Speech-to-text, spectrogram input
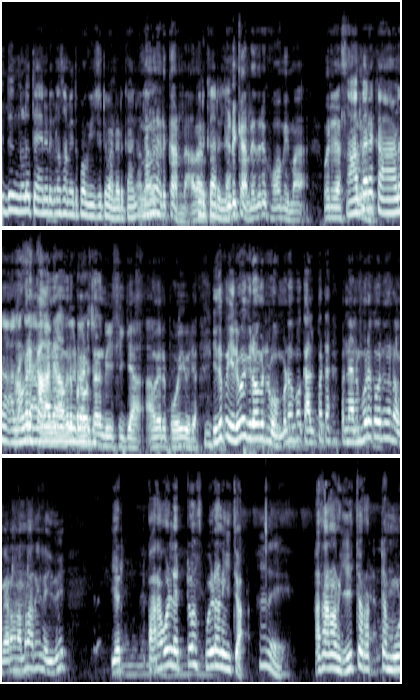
ഇത് നിങ്ങൾ തേനെടുക്കുന്ന സമയത്ത് പുകയിച്ചിട്ട് വേണ്ട എടുക്കാൻ? ഞങ്ങൾ എടുക്കാറില്ല. എടുക്കാറില്ല. എടുക്കാറില്ല. ഇതൊരു ഹോബി. ഒരു രസം അവരെ കാണുക. അവരെ കാണുക അവരെ പ്രവർത്തനം വീക്ഷിക്കുക അവർ പോയി വരിക. ഇതിപ്പോ ഇരുപത് കിലോമീറ്റർ പോകും ഇവിടെ ഇപ്പൊ കൽപ്പറ്റ ഇപ്പൊ നിലമ്പൂരൊക്കെ വരുന്നുണ്ടോ? കാരണം നമ്മൾ അറിയില്ല ഇത് പറവകളിൽ ഏറ്റവും സ്പീഡാണ് ഈച്ച. അതെ. സാധനമാണ് ഈച്ച ഒരൊറ്റ മൂള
